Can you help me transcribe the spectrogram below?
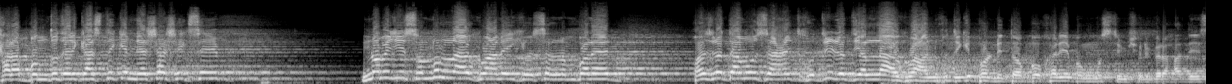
খারাপ বন্ধুদের কাছ থেকে নেশা শিখছে। নবীজি সাল্লাল্লাহু আলাইহি ওয়াসাল্লাম বলেন, হযরত আবু সাঈদ খুদরি রাদিয়াল্লাহু আনহু থেকে বর্ণিত বুখারী এবং মুসলিম শরীফের হাদিস,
